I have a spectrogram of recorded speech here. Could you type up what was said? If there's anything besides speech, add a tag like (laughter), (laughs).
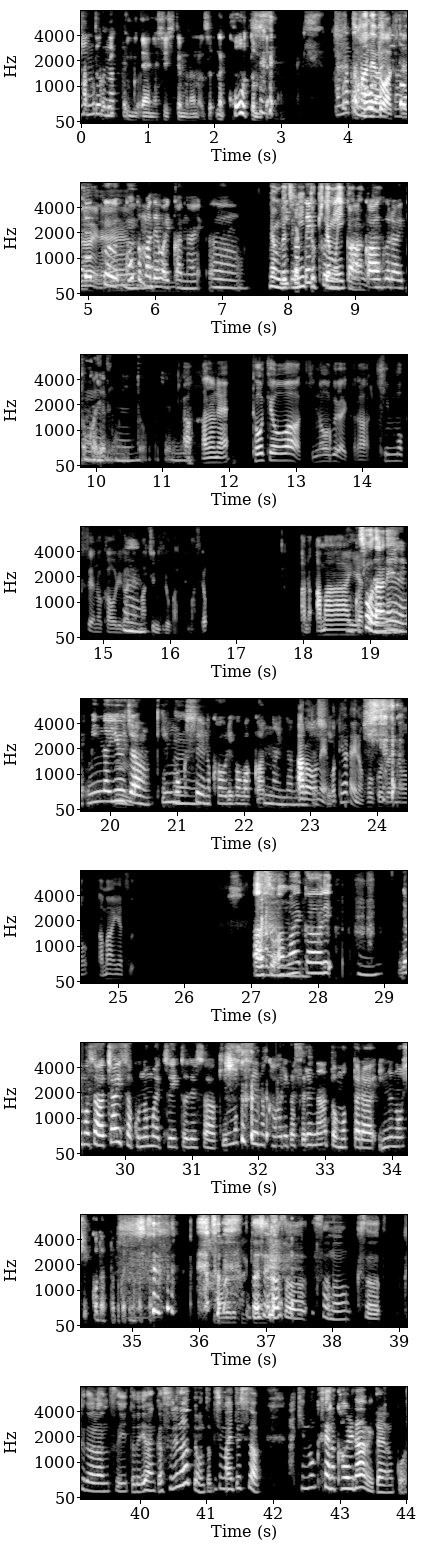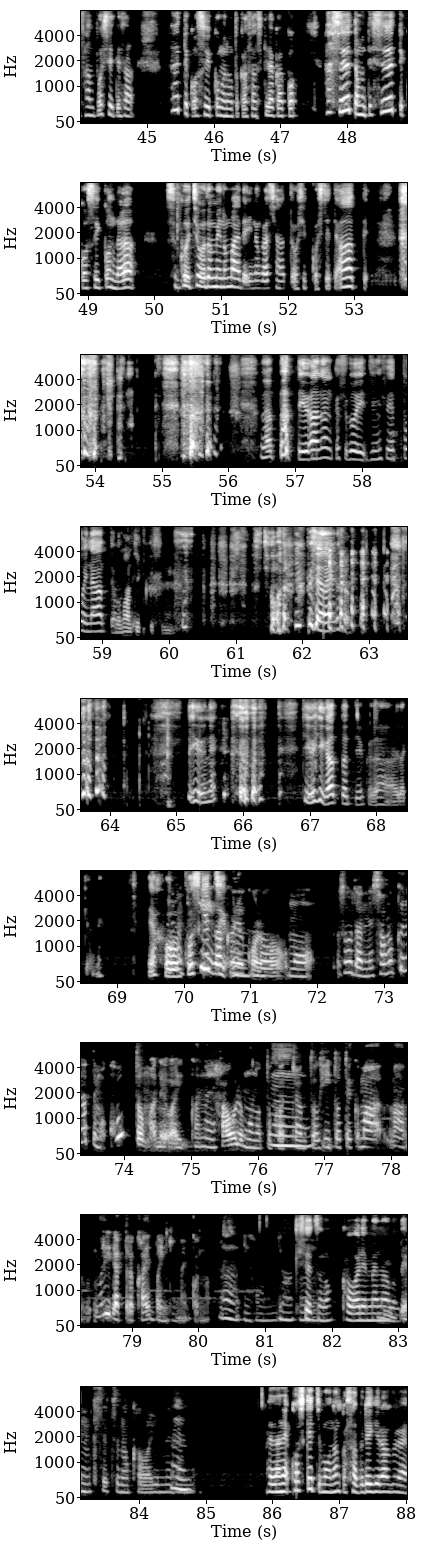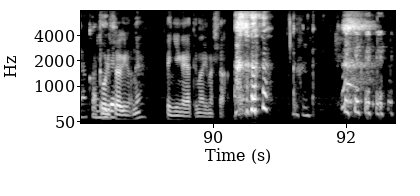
寒くなってくクみたいなシステムなの。そなんかコートみたいな。(laughs) コートまではいかないコートまではいかない。うん。でも別にニット着てもいいかなみたいな。パーカーぐらいとかでもいいと思う。全然ああのね東京は昨日ぐらいから金木犀の香りがね、うん。街に広がってますよ。あの甘いやつ。そうだね。みんな言うじゃん。金木犀の香りがわかんないん。だな、あのね私お手洗いの芳香剤の甘いやつ。あ、そう、うん甘い香り。うん。でもさ、チャイさ、この前ツイートでさ、金木犀の香りがするなと思ったら、犬のおしっこだったとか言ってなかっ私のそう、その、クソ、くだらんツイートで、いや、なんかするなって思って、私毎年さ、あ金木犀の香りだみたいなこう散歩しててさ、ふーってこう吸い込むのとかさ、好きだからこう、あ、するって思って、スーってこう吸い込んだら、すごいちょうど目の前で犬がシャーっておしっこしてて、あーって。(laughs) なったっていう、あ、なんかすごい人生っぽいなってロマン思って。ティックですね (laughs) ロマンティックじゃないだろう。っていうね。っていう日があったっていうくだらんあれだけどね。ヤッでホー、もコスケッが来る頃、もう、そうだね、寒くなってもコートまではいかない。羽織るものとかうんちゃんとヒートテック、まあ、まあ、無理だったら買えばいいんじゃないかな、うん。うん。日本で。まあ、季節の変わり目なので。うん、季節の変わり目だうんね。あれだね、コスケッチもなんかサブレギュラーぐらいな感じ通りすで。がりのねペンギンがやってまいりました (laughs)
